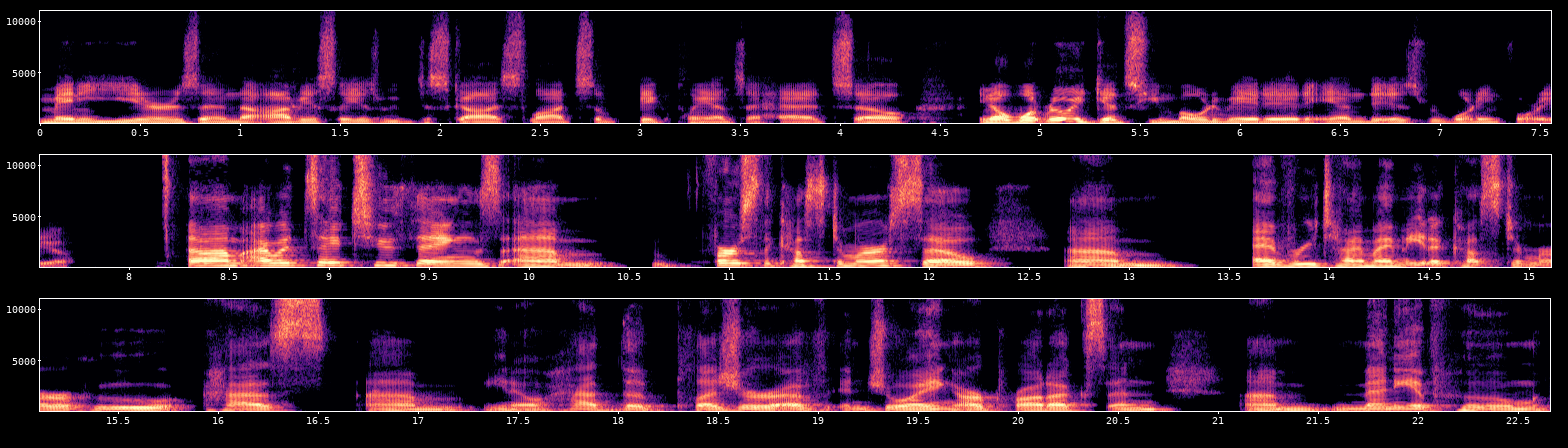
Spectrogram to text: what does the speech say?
many years. And obviously, as we've discussed, lots of big plans ahead. So, you know, what really gets you motivated and is rewarding for you? Um, I would say two things. Um, first, the customer. So um, every time I meet a customer who has, um, you know, had the pleasure of enjoying our products, and um, many of whom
